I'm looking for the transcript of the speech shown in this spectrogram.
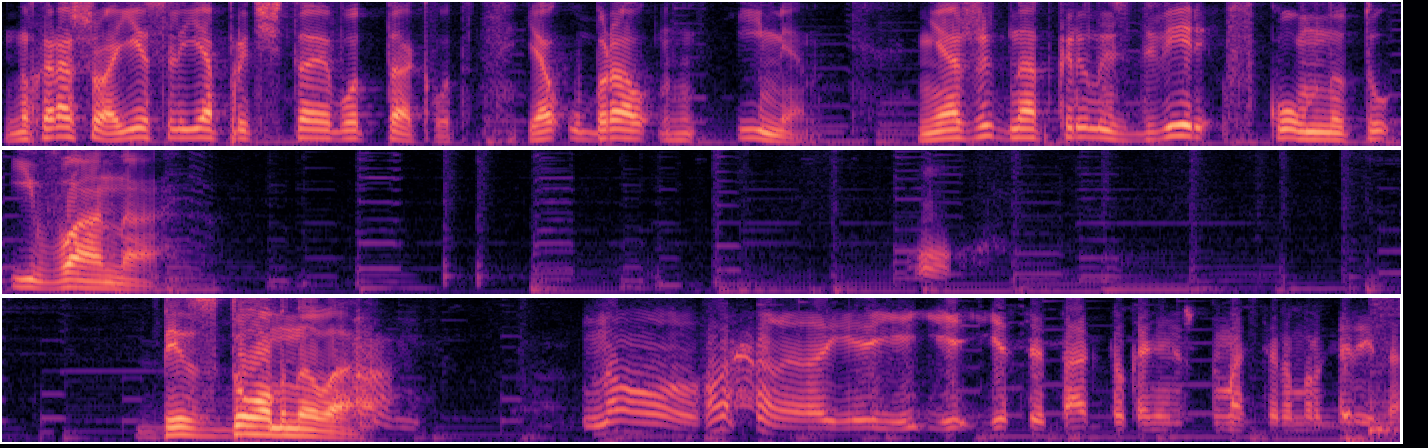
Ну хорошо, а если я прочитаю вот так вот? Я убрал имя. Неожиданно открылась дверь в комнату Ивана. О. Бездомного. Ну, если так, то, конечно, мастера Маргарита.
